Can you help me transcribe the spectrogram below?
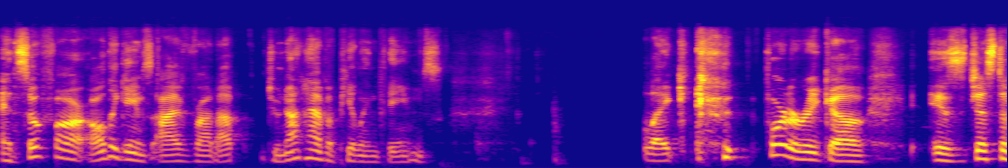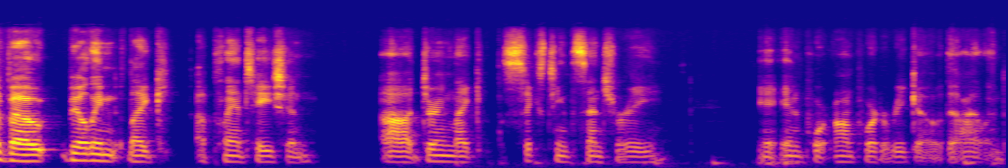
and so far all the games I've brought up do not have appealing themes like Puerto Rico is just about building like a plantation uh, during like 16th century in, in Port on Puerto Rico, the island.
